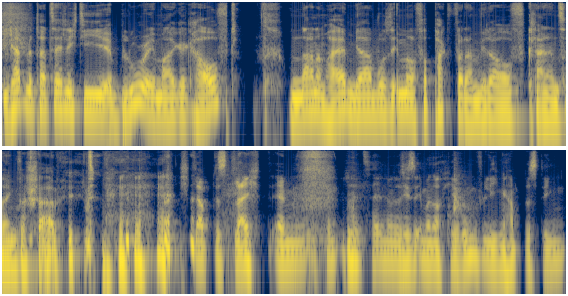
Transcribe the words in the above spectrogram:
Ich hatte mir tatsächlich die Blu-ray mal gekauft und nach einem halben Jahr, wo sie immer noch verpackt war, dann wieder auf Kleinanzeigen verscherbelt. Ich glaube, das gleicht, ähm, das kann ich erzählen, nur dass ich es immer noch hier rumfliegen habe, das Ding.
